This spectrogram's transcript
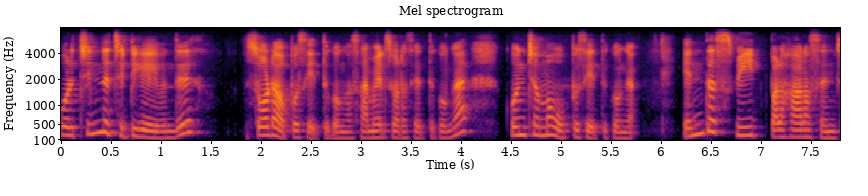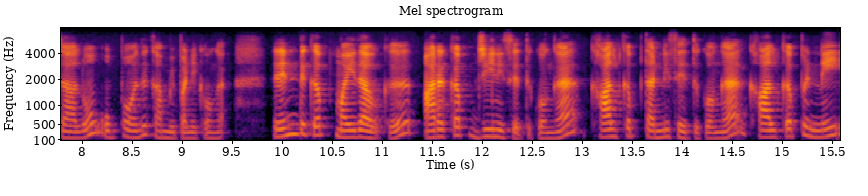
ஒரு சின்ன சிட்டிகை வந்து சோடா உப்பு சேர்த்துக்கோங்க. சமையல் சோடா சேர்த்துக்கோங்க. கொஞ்சமாக உப்பு சேர்த்துக்கோங்க. எந்த ஸ்வீட் பலகாரம் செஞ்சாலும் உப்பை வந்து கம்மி பண்ணிக்கோங்க. ரெண்டு கப் மைதாவுக்கு அரை கப் ஜீனி சேர்த்துக்கோங்க. 1/4 கப் தண்ணி சேர்த்துக்கோங்க. 1/4 கப் நெய்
